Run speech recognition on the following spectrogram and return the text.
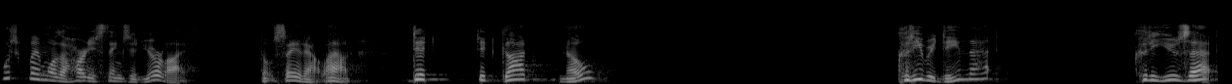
What's been one of the hardest things in your life? Don't say it out loud. Did, did God know? Could He redeem that? Could He use that?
